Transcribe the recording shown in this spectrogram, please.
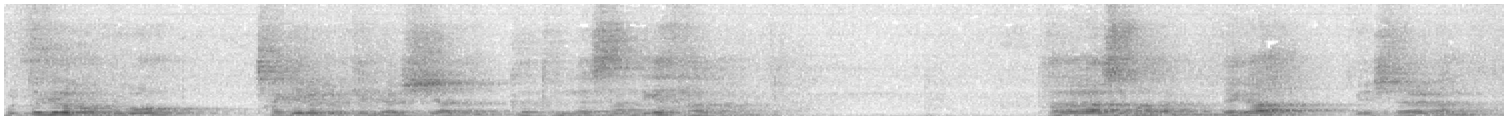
물동이를 건드고 자기를 그렇게 멸시하던 그 동네 사람들에게 다가갑니다. 다가가서 말합니다. 내가 메시아를 만났다.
